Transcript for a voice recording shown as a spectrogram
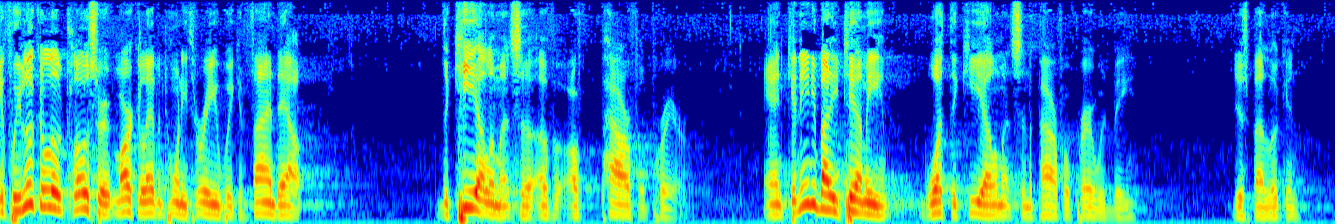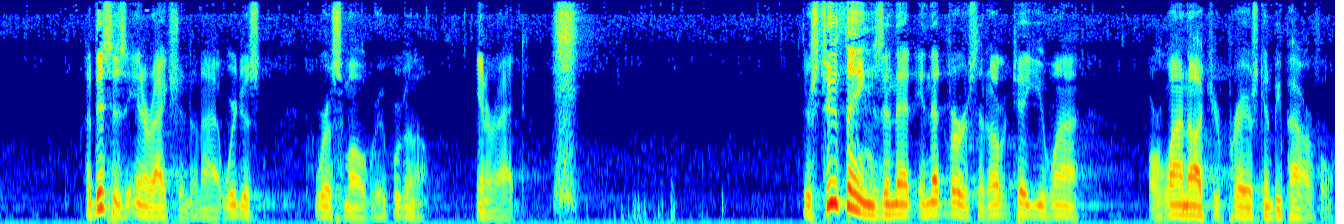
if we look a little closer at Mark 11 23, we can find out the key elements of, of, of powerful prayer. And can anybody tell me what the key elements in the powerful prayer would be? Just by looking? Now, this is interaction tonight. We're just, we're a small group. We're going to interact. There's two things in that, in that verse that ought to tell you why or why not your prayers can be powerful.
